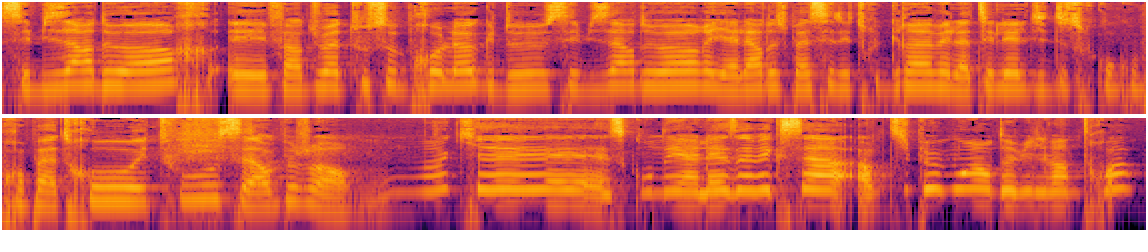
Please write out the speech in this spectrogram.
c'est bizarre dehors et enfin tu vois tout ce prologue de c'est bizarre dehors il y a l'air de se passer des trucs graves et la télé elle dit des trucs qu'on comprend pas trop et tout c'est un peu genre ok est-ce qu'on est à l'aise avec ça? Un petit peu moins en 2023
